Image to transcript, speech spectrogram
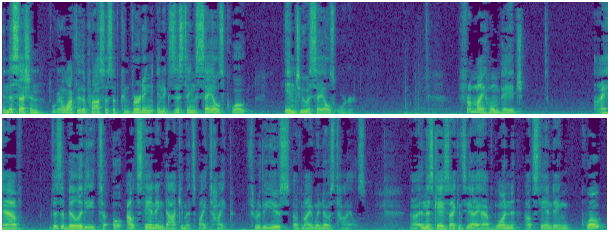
In this session, we're going to walk through the process of converting an existing sales quote into a sales order. From my home page, I have visibility to outstanding documents by type through the use of my Windows tiles. Uh, in this case, I can see I have one outstanding quote,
